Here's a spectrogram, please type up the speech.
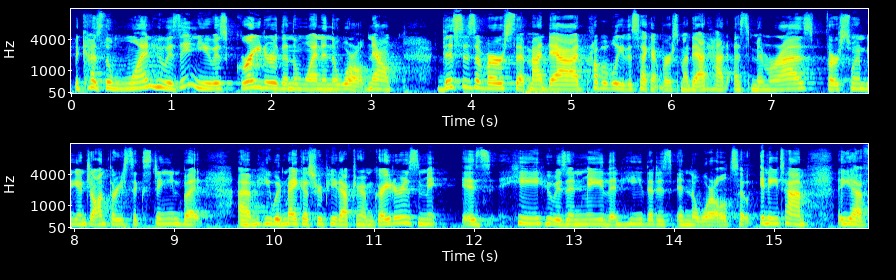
because the one who is in you is greater than the one in the world. Now, this is a verse that my dad, probably the second verse my dad had us memorize. First one being John 3 16, but um, he would make us repeat after him, Greater is me, is he who is in me than he that is in the world. So anytime that you have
